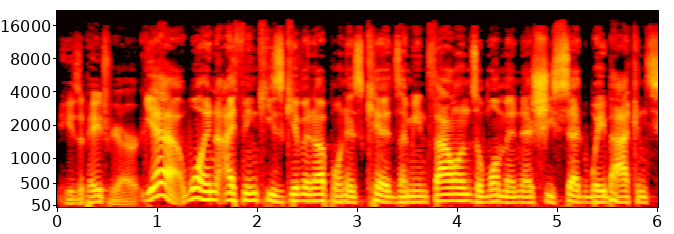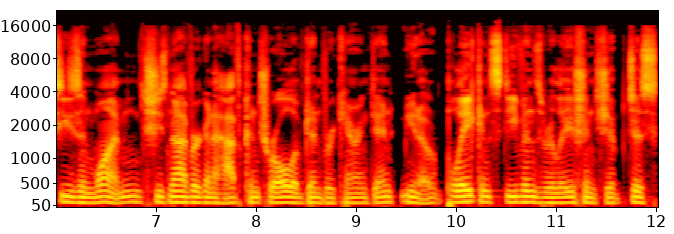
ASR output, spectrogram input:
he's a patriarch. Yeah, one, I think he's given up on his kids. I mean, Fallon's a woman, as she said way back in season one. She's never going to have control of Denver Carrington. You know, Blake and Steven's relationship just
